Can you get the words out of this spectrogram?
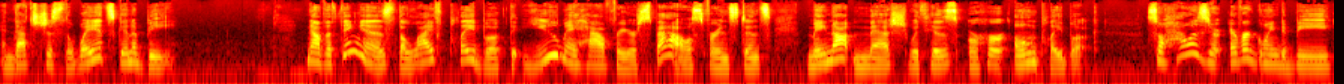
and that's just the way it's going to be. Now, the thing is, the life playbook that you may have for your spouse, for instance, may not mesh with his or her own playbook. So, how is there ever going to be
